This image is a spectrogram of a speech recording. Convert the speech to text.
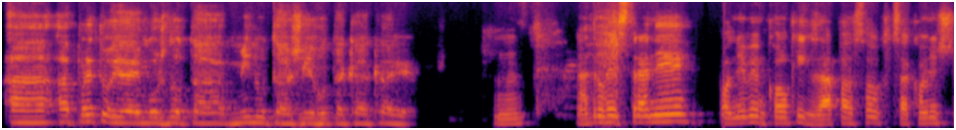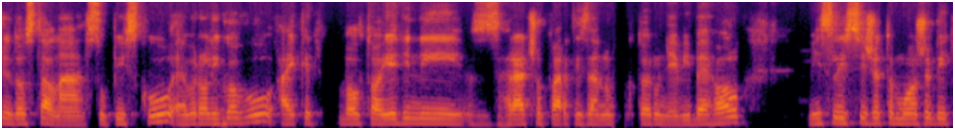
A, a preto je aj možno tá minutáž jeho taká, aká je. Mm. Na druhej strane, po neviem koľkých zápasoch sa konečne dostal na súpisku Euroligovú, aj keď bol to jediný z hráčov Partizanu, ktorú nevybehol. Myslíš si, že to môže byť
